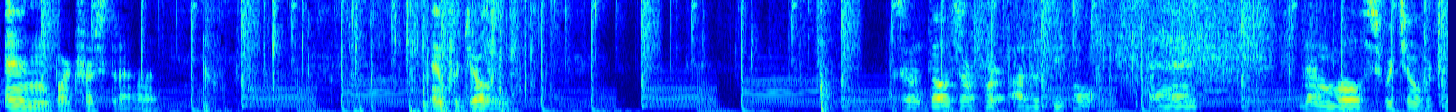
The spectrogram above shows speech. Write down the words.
en Bart van Stralen en voor Joey So those are for other people. And then we'll switch over to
